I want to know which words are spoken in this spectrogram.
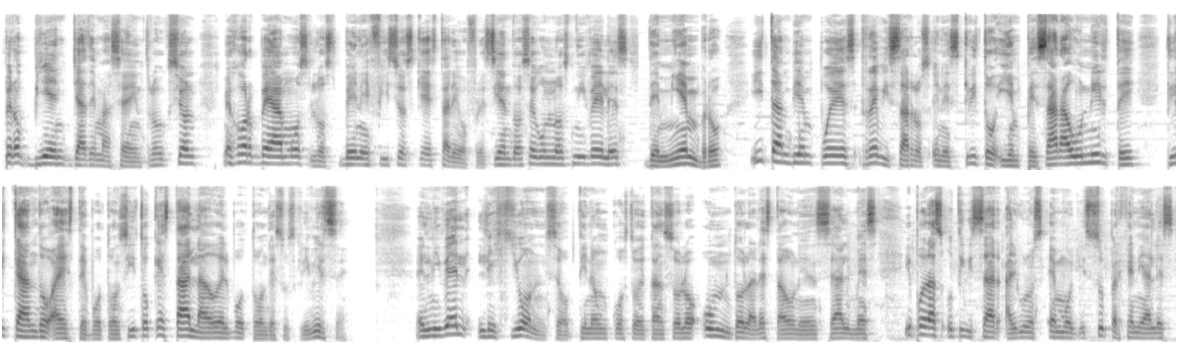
Pero bien, ya demasiada introducción, mejor veamos los beneficios que estaré ofreciendo según los niveles de miembro y también puedes revisarlos en escrito y empezar a unirte clicando a este botoncito que está al lado del botón de suscribirse. El nivel Legión se obtiene a un costo de tan solo un dólar estadounidense al mes y podrás utilizar algunos emojis super geniales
